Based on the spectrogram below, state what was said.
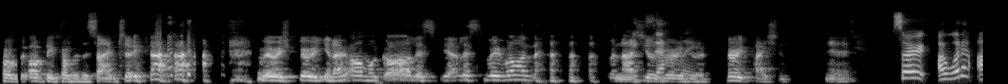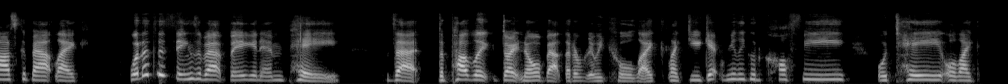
probably I'd be probably the same too. very, very, you know, oh my god, let's yeah, let's move on. but no, she was very good, very patient. Yeah. So I want to ask about like, what are the things about being an MP that the public don't know about that are really cool? Like, like do you get really good coffee or tea or like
